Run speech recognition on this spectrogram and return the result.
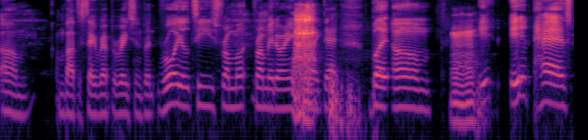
um i'm about to say reparations but royalties from from it or anything like that but um Mhm. it it has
